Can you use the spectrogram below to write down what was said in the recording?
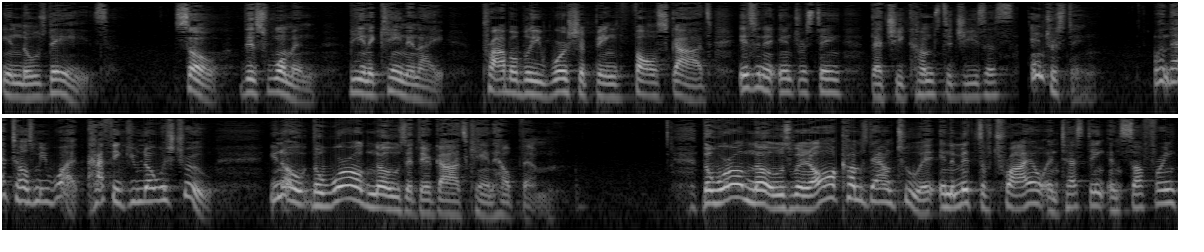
in those days. So, this woman being a Canaanite, probably worshiping false gods. Isn't it interesting that she comes to Jesus? Interesting. Well, that tells me what? I think you know is true. You know, the world knows that their gods can't help them. The world knows when it all comes down to it, in the midst of trial and testing and suffering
